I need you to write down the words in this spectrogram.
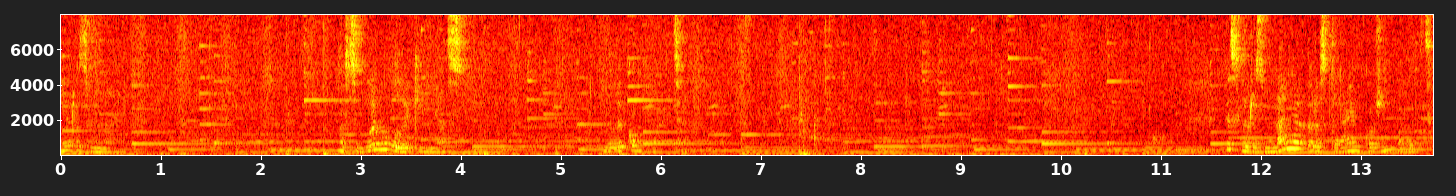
і розминаємо. Особливо великий м'яз великого пальця. Після розминання розтираємо кожен палець.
